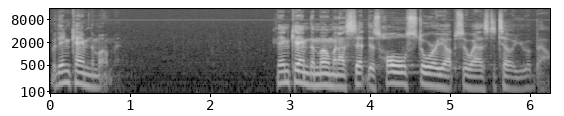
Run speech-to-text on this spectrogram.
But then came the moment. Then came the moment I set this whole story up so as to tell you about.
